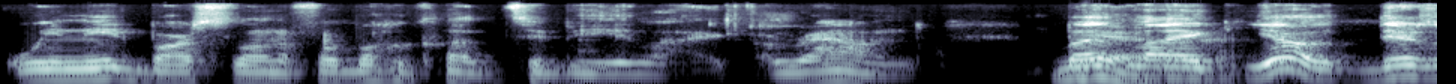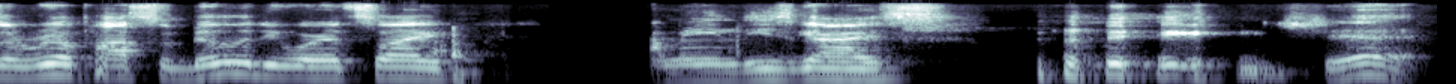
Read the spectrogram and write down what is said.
we need Barcelona Football Club to be like around. But Yeah. like, yo, there's a real possibility where it's like, I mean, these guys, shit,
